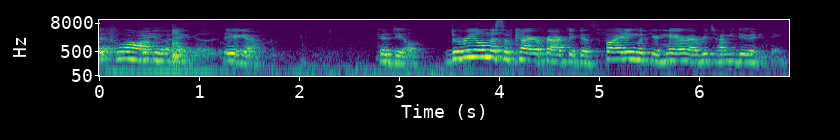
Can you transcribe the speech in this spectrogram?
it's long. I got I got it. There you go. Good deal. The realness of chiropractic is fighting with your hair every time you do anything.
